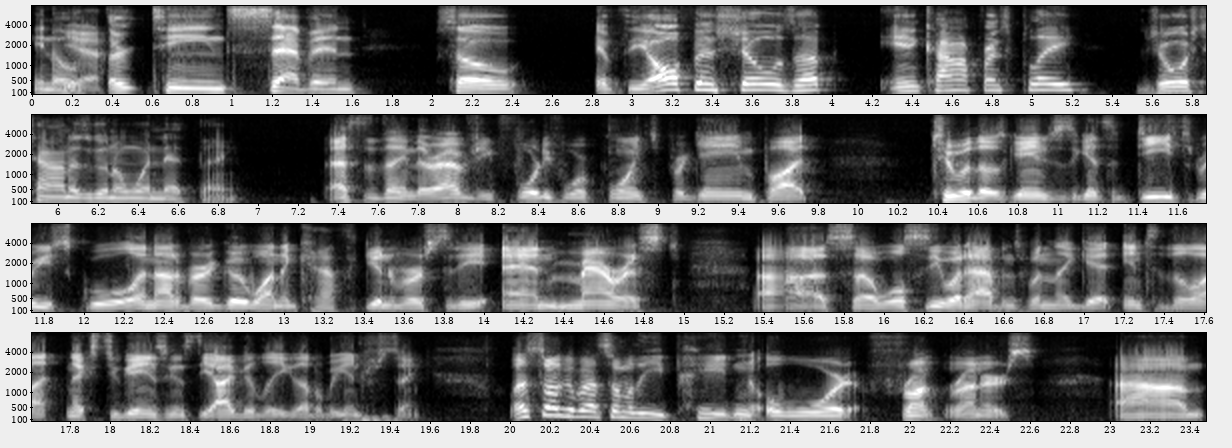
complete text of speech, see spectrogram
you know, yeah. 13-7. So if the offense shows up in conference play, Georgetown is going to win that thing. That's the thing. They're averaging 44 points per game, but two of those games is against a D3 school and not a very good one in Catholic University and Marist. Uh, so we'll see what happens when they get into the next two games against the Ivy League. That'll be interesting. Let's talk about some of the Payton Award frontrunners. Um,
